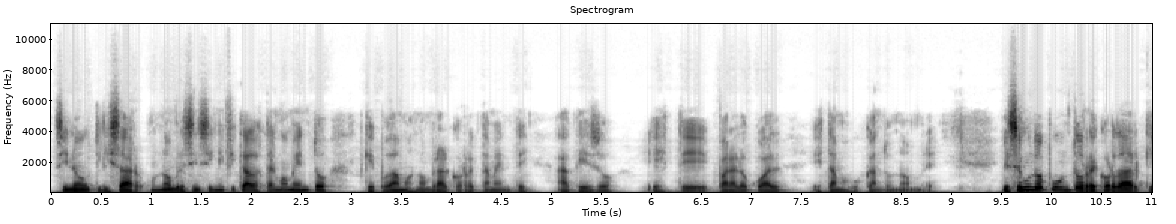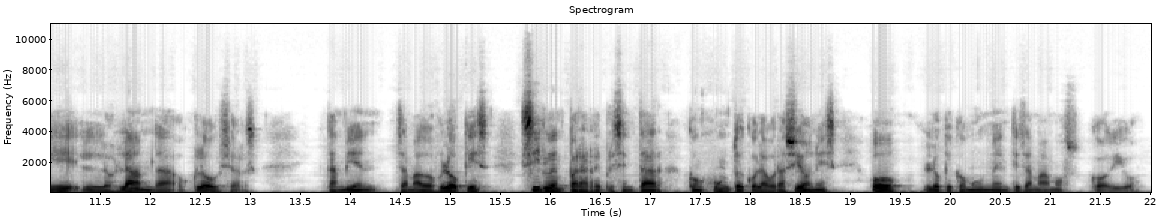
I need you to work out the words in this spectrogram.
sino utilizar un nombre sin significado hasta el momento que podamos nombrar correctamente aquello este, para lo cual estamos buscando un nombre. El segundo punto, recordar que los lambda o closures, también llamados bloques, sirven para representar conjunto de colaboraciones o lo que comúnmente llamamos código.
